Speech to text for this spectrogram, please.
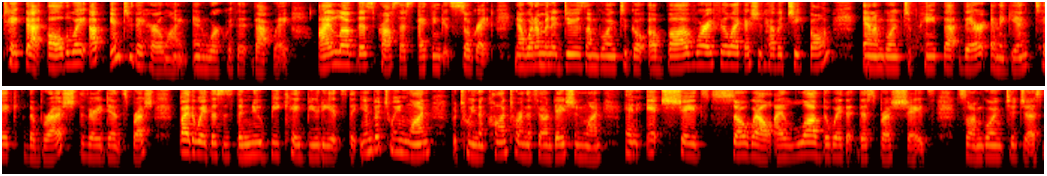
take that all the way up into the hairline and work with it that way. I love this process. I think it's so great. Now what I'm going to do is I'm going to go above where I feel like I should have a cheekbone and I'm going to paint that there and again take the brush, the very dense brush. By the way, this is the new BK Beauty. It's the in-between one between the contour and the foundation one and it shades so well. I love the way that this brush shades. So I'm going to just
